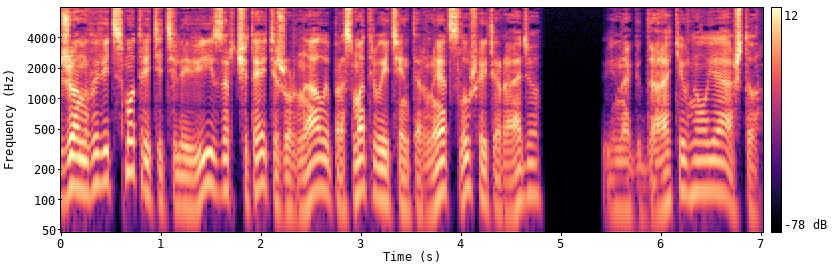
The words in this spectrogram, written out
Джон, вы ведь смотрите телевизор, читаете журналы, просматриваете интернет, слушаете радио. «Иногда», — кивнул я, — «а что?»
